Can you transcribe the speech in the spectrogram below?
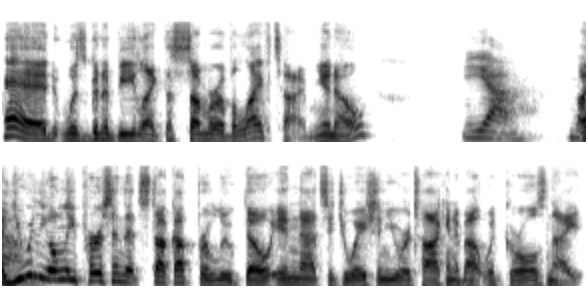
head was going to be like the summer of a lifetime, you know? yeah. Uh, you were the only person that stuck up for Luke, though, in that situation you were talking about with girls' night.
